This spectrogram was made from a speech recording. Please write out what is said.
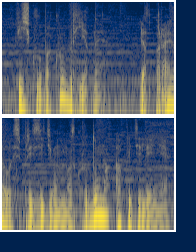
– вещь глубоко вредная, и отправилась президиум Мосгордума определение –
